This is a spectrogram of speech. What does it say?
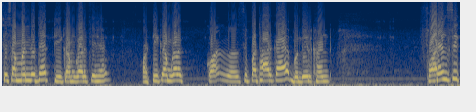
से संबंधित है? टीकमगढ़ से है। और टीकमगढ़ कौन, सी पठार का है? बुंदेलखंड। फॉरेंसिक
